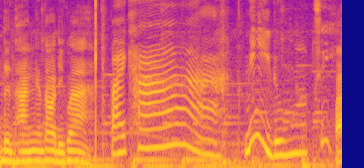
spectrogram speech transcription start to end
เดินทางกันต่อดีกว่า ไปค่ะ นี่ดูหมอกสิ ไป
